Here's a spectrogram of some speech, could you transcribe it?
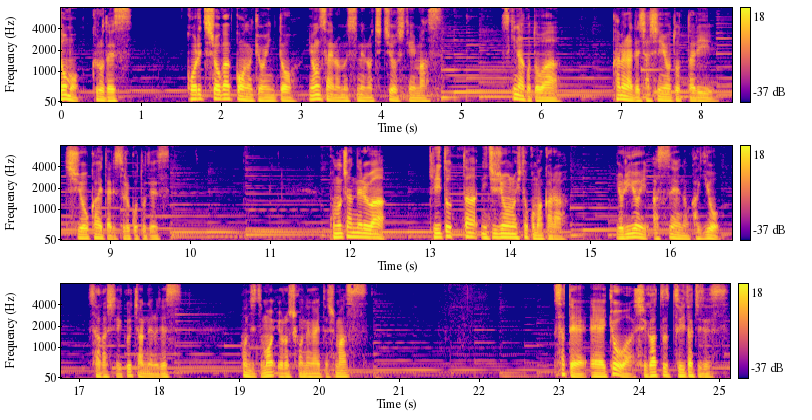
どうも黒です。公立小学校の教員と4歳の娘の父をしています。好きなことはカメラで写真を撮ったり詩を書いたりすることです。このチャンネルは切り取った日常の一コマからより良い明日への鍵を探していくチャンネルです。本日もよろしくお願いいたします。さて、えー、今日は4月1日です。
